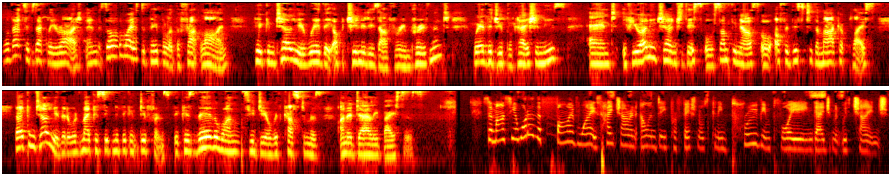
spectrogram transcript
Well, that's exactly right. And it's always the people at the front line who can tell you where the opportunities are for improvement, where the duplication is, and if you only change this or something else or offer this to the marketplace, they can tell you that it would make a significant difference because they're the ones who deal with customers on a daily basis. So, Marcia, what are the five ways HR and L&D professionals can improve employee engagement with change?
